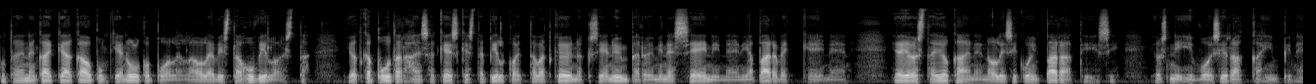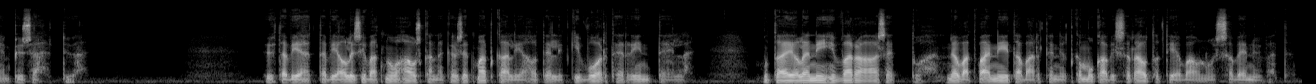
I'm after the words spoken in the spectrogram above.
mutta ennen kaikkea kaupunkien ulkopuolella olevista huviloista, jotka puutarhainsa keskestä pilkoittavat köynnöksien ympäröiminen seinineen ja parvekkeineen, ja joista jokainen olisi kuin paratiisi, jos niihin voisi rakkahimpineen pysähtyä. Yhtä viehättäviä olisivat nuo hauskannäköiset matkailijahotellitkin vuorten rinteillä, mutta ei ole niihin varaa asettua, ne ovat vain niitä varten, jotka mukavissa rautatievaunuissa venyvät.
